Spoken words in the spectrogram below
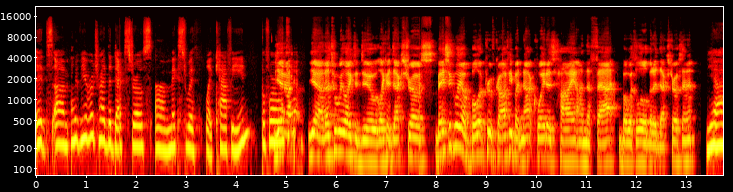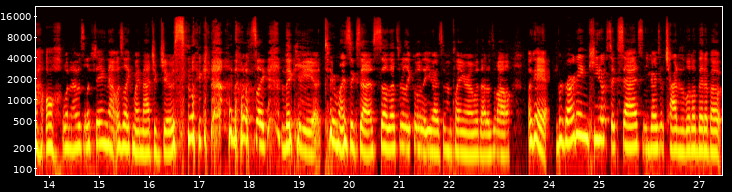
it's um have you ever tried the dextrose um, mixed with like caffeine before Yeah. Yeah, that's what we like to do. Like a dextrose, basically a bulletproof coffee, but not quite as high on the fat, but with a little bit of dextrose in it. Yeah. Oh, when I was lifting, that was like my magic juice. like that was like the key to my success. So that's really cool that you guys have been playing around with that as well. Okay, regarding keto success, and you guys have chatted a little bit about,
